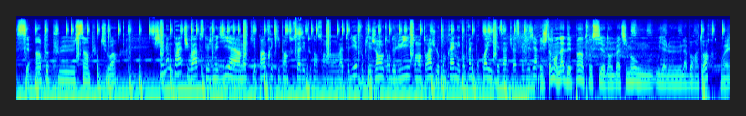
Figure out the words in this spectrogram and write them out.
c'est un peu plus simple, tu vois. Sais même pas, tu vois, parce que je me dis, euh, un mec qui est peintre et qui peint tout seul et tout dans son atelier, faut que les gens autour de lui, son entourage, le comprennent et comprennent pourquoi il fait ça. Tu vois ce que je veux dire Et justement, on a des peintres aussi euh, dans le bâtiment où il y a le laboratoire. Ouais.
